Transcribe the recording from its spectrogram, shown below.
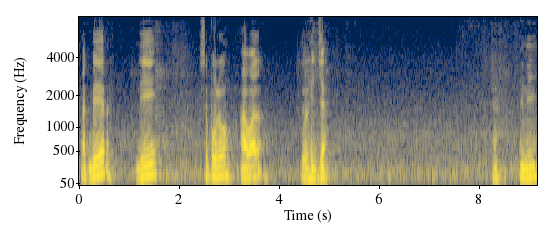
Takbir di 10 awal Zulhijjah. Ya, ini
